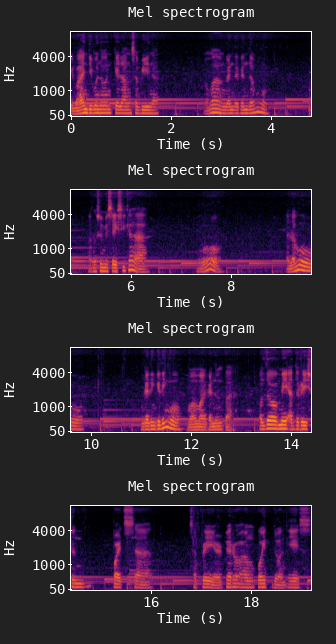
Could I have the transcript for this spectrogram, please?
Diba? Hindi mo naman kailangan sabihin na, Mama, ang ganda-ganda mo. Parang sumisexy ka ah. Oo. Alam mo, galing-galing mo. Mga ganun pa. Although may adoration parts sa sa prayer, pero ang point doon is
